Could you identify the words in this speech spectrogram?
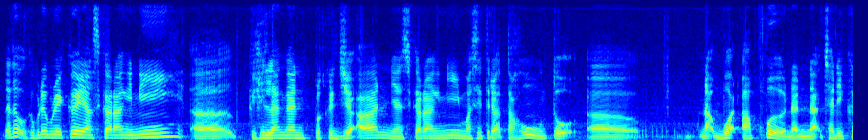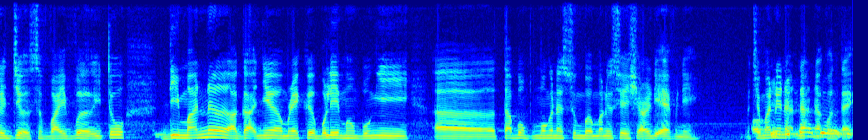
Datuk, kepada mereka yang sekarang ini uh, kehilangan pekerjaan yang sekarang ini masih tidak tahu untuk uh, nak buat apa dan nak cari kerja survival itu di mana agaknya mereka boleh menghubungi uh, tabung pembangunan sumber manusia HRDF ni? Macam okay, mana nak nak, nak kontak?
